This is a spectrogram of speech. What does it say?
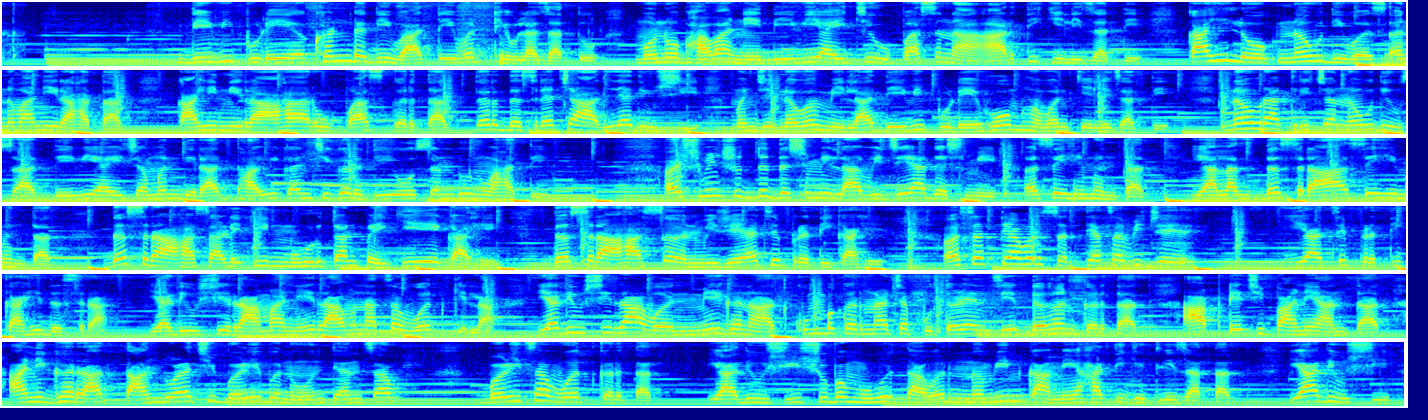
देवीपुढे अखंड दिवा तेवत ठेवला जातो. मनोभावाने देवी आईची उपासना आरती केली जाते. काही लोक नऊ दिवस अनवाणी राहतात. काही निराहार उपास करतात. तर दसऱ्याच्या आदल्या दिवशी म्हणजे नवमीला देवीपुढे होम हवन केले जाते. नवरात्रीच्या नऊ दिवसात देवी आईच्या मंदिरात भाविकांची गर्दी ओसंडून वाहते. अश्विन शुद्ध दशमीला विजयादशमी असेही म्हणतात. याला दसरा असेही म्हणतात. दसरा हा साडेतीन मुहूर्तांपैकी एक आहे. दसरा हा सण विजयाचे प्रतीक आहे. असत्यावर सत्याचा विजय याचे प्रतीक आहे दसरा. या दिवशी रामाने रावणाचा वध केला. या दिवशी रावण मेघनाथ कुंभकर्णाच्या पुतळ्यांचे दहन करतात. आपट्याची पाने आणतात आणि घरात तांदुळाची बळी बनवून त्यांचा बळीचा वध करतात. या दिवशी शुभ मुहूर्तावर नवीन कामे हाती घेतली जातात. या दिवशी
